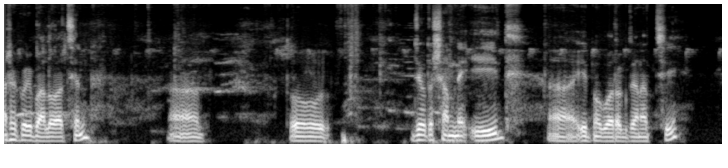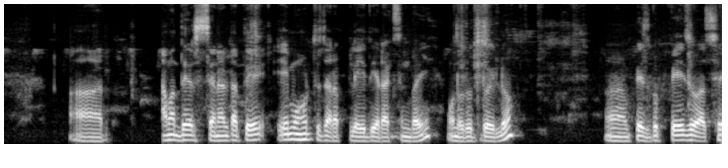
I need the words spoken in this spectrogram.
আশা করি ভালো আছেন। তো যেহেতু সামনে ঈদ ঈদ মোবারক জানাচ্ছি। আর আমাদের চ্যানেলটাতে এই মুহূর্তে যারা প্লে দিয়ে রাখছেন ভাই, অনুরোধ রইল। ফেসবুক পেজও আছে।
